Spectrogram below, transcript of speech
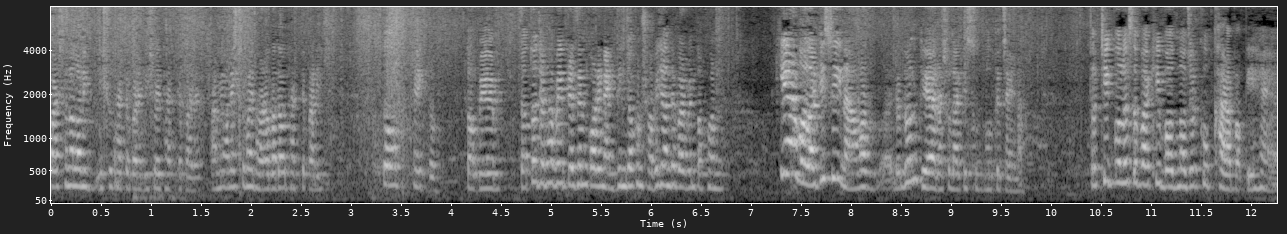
পার্সোনাল অনেক ইস্যু থাকতে পারে, বিষয় থাকতে পারে। আমি অনেক সময় ধরা বাধাও থাকতে পারি। তো, এই তো। তবে যত যেভাবে প্রেজেন্ট করেন, একদিন যখন সবই জানতে পারবেন, তখন কি আর বলার কিছুই না। আমার ডোন্ট কেয়ার আসলে কিছু বলতে চাই না। তো ঠিক বলেছ, বাকি বদনজর খুব খারাপ আপনি হ্যাঁ।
